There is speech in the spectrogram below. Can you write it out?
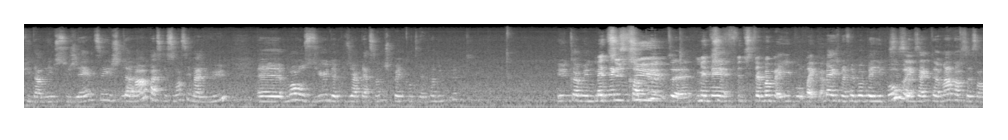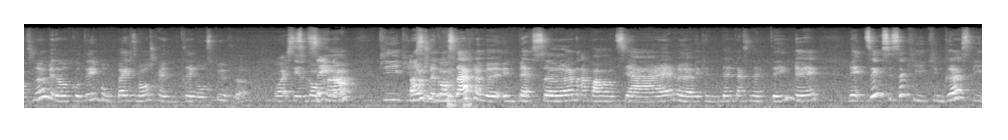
puis d'emmener le sujet, tu sais, justement, parce que souvent c'est mal vu. Euh, moi, aux yeux de plusieurs personnes, je peux être considérée comme une pute. Une, comme une Mais tu- tu- pute. Mais, tu, tu te fais pas payer pour, ben comme... Ben, je me fais pas payer pour, exactement, dans ce sens-là, mais d'un autre côté, pour ben du monde, je serais une très grosse pute, là. Ouais, c'est une comprends? Puis, puis Ah, moi, je me considère comme euh, une personne à part entière, euh, avec une belle personnalité, mais, mais tu sais, c'est ça qui, qui me gosse. Puis,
